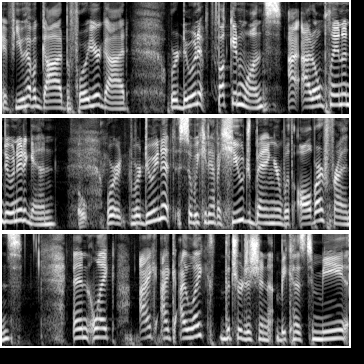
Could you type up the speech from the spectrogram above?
if you have a God before your God, we're doing it fucking once. I, I don't plan on doing it again. Oh. We're, we're doing it so we can have a huge banger with all of our friends. And like I, I I like the tradition because to me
